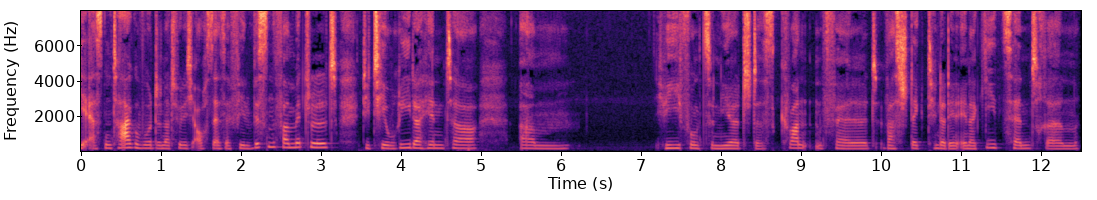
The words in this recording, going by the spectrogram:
Die ersten Tage wurde natürlich auch sehr, sehr viel Wissen vermittelt, die Theorie dahinter, ähm, wie funktioniert das Quantenfeld, was steckt hinter den Energiezentren,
